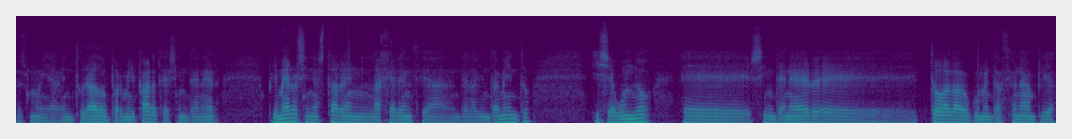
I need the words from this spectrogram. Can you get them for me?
Es muy aventurado por mi parte, sin tener, primero, sin estar en la gerencia del ayuntamiento y segundo, eh, sin tener eh, toda la documentación amplia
